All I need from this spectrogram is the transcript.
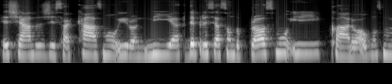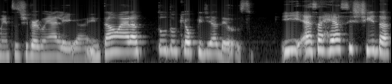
recheadas de sarcasmo, ironia, depreciação do próximo e, claro, alguns momentos de vergonha alheia. Então era tudo o que eu pedi a Deus. E essa reassistida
